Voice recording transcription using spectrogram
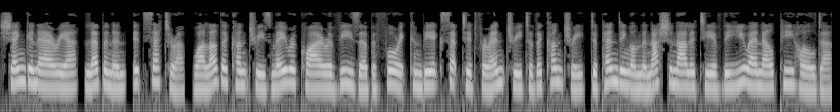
Schengen area, Lebanon, etc., while other countries may require a visa before it can be accepted for entry to the country depending on the nationality of the UNLP holder.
